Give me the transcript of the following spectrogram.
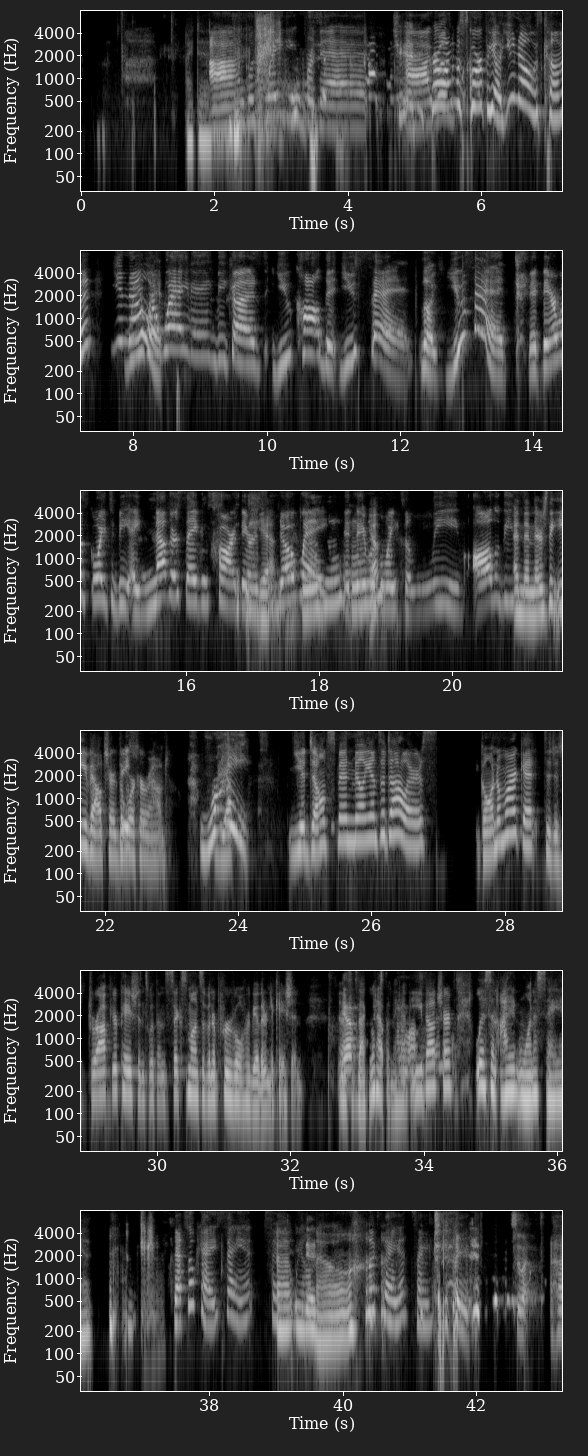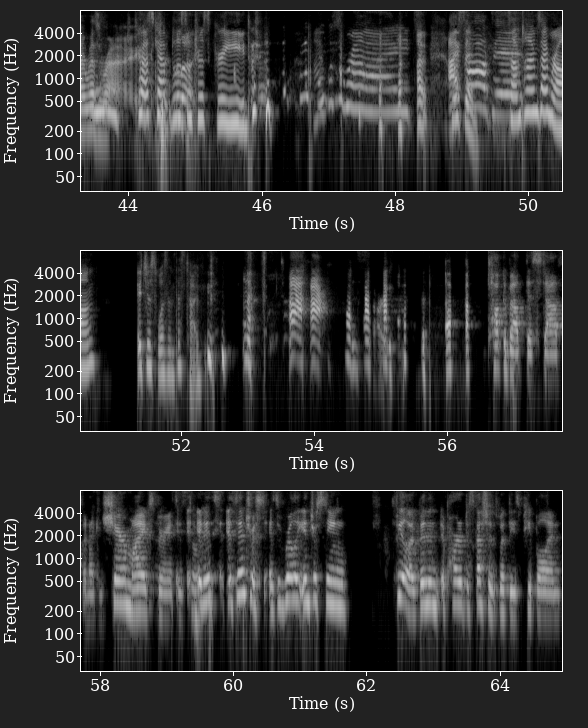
I did. I was waiting for that. I Girl, was- I'm a Scorpio. You know it was coming. You know we were it. waiting because you called it. You said, look, you said that there was going to be another savings card. There is Yeah. no way Mhm, that they were Yep. going to leave all of these. And then there's the e voucher, the Patience. workaround. right. You don't spend millions of dollars going to market to just drop your patients within six months of an approval for the other indication. And Yep. that's exactly what happened. They I'm had the off e voucher. Listen, I didn't want to say it. That's okay. Say it. Say Uh, it. we all know. Look, say it. Say it. so like, I was right. Trust capitalism, Look. trust greed. I was right. Uh, I listen, called it. Sometimes I'm wrong. It just wasn't this time. I'm sorry. talk about this stuff and I can share my experiences. It's so and it's it's interesting. It's a really interesting field. I've been in, a part of discussions with these people, and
